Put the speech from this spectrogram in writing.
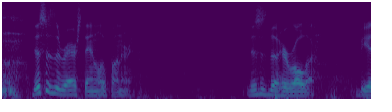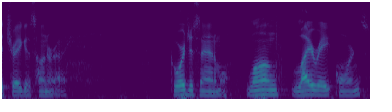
this is the rarest antelope on earth. This is the Hirola, Beatragus hunteri. Gorgeous animal. Long, lyrate horns.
